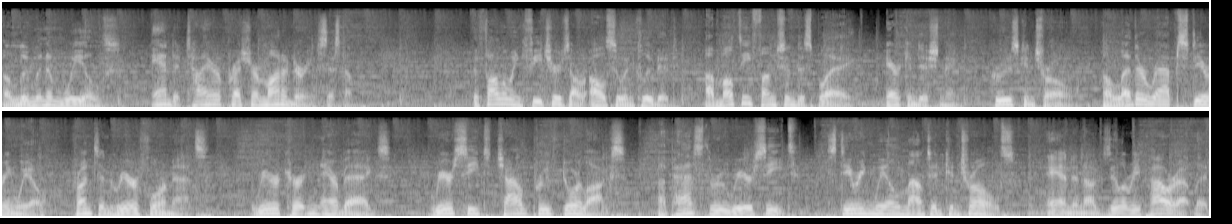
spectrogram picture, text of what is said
aluminum wheels, and a tire pressure monitoring system. The following features are also included. A multi-function display, air conditioning, cruise control, a leather-wrapped steering wheel, front and rear floor mats, rear curtain airbags, rear seat child-proof door locks, a pass-through rear seat, steering wheel mounted controls, and an auxiliary power outlet.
